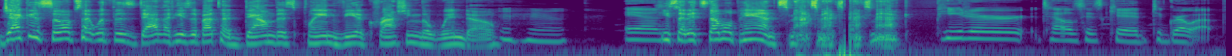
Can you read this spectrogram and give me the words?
Jack is so upset with his dad that he's about to down this plane via crashing the window. And He said it's double pan. Smack, smack, smack, smack. Peter tells his kid to grow up.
